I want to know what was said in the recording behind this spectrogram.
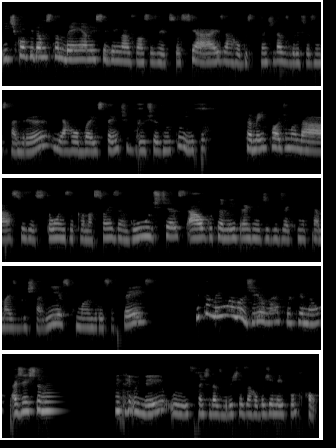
e te convidamos também a nos seguir nas nossas redes sociais, arroba Estante das Bruxas no Instagram e arroba Estante Bruxas no Twitter. Também pode mandar sugestões, reclamações, angústias, algo também para a gente dividir aqui no Para Mais Bruxarias, como a Andressa fez. E também um elogio, né? Por que não? A gente também tem um e-mail, o estantedasbruxas.gmail.com.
